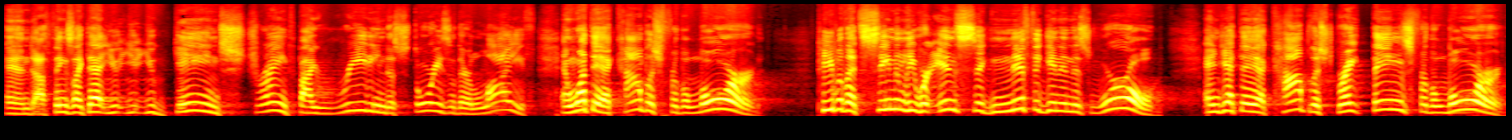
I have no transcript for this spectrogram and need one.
and uh, things like that, you, you, you gain strength by reading the stories of their life and what they accomplished for the Lord. People that seemingly were insignificant in this world, and yet they accomplished great things for the Lord.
